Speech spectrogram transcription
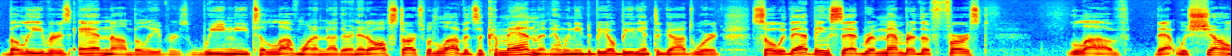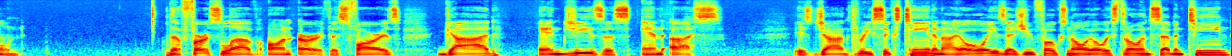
believers and non believers. We need to love one another. And it all starts with love. It's a commandment, and we need to be obedient to God's word. So, with that being said, remember the first love that was shown. The first love on earth, as far as God and Jesus and us, is John 3:16 and I always as you folks know I always throw in 17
